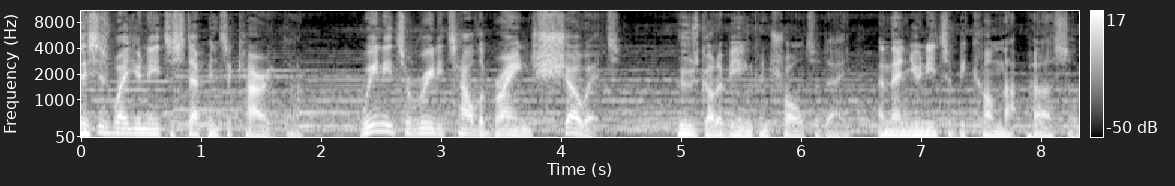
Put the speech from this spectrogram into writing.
This is where you need to step into character. We need to really tell the brain, show it who's got to be in control today, and then you need to become that person.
